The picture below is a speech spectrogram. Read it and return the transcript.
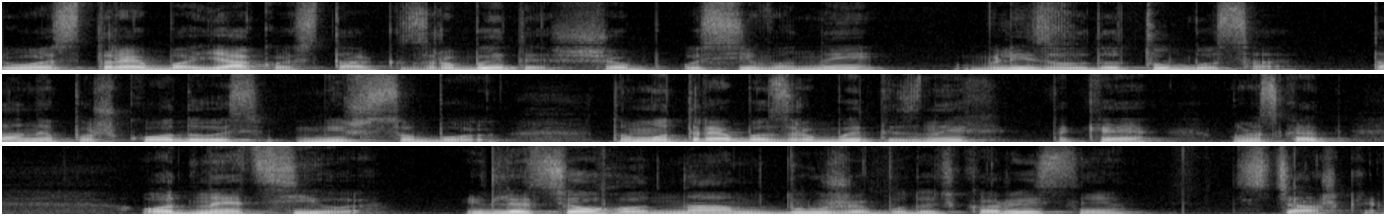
І ось треба якось так зробити, щоб усі вони влізли до тубуса та не пошкодились між собою. Тому треба зробити з них таке, можна сказати, одне ціле. І для цього нам дуже будуть корисні стяжки.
